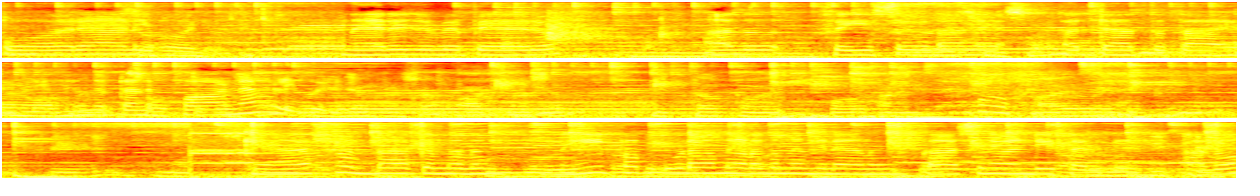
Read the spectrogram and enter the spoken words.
പോരാളി പോലും. നേരെ ചൊവ്വ പേരോ? അത് ഫേസ് ഇടാൻ പറ്റാത്ത താഴെ എന്നിട്ടാണ് പണാളി ക്യാഷ് ഉണ്ടാക്കുന്നതും നീ ഇപ്പം ഇവിടെ വന്ന് കിടക്കുന്ന എന്തിനാണ്? കാശിന് വേണ്ടിയിട്ടല്ലേ? അതോ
